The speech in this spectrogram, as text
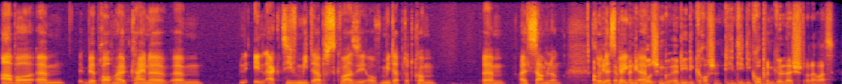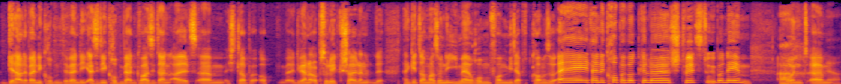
aber ähm, wir brauchen halt keine ähm, inaktiven Meetups quasi auf meetup.com ähm, als Sammlung. So, okay, und deswegen, da werden die, Groschen, ähm, die, die, Groschen, die, die, die Gruppen gelöscht oder was? Genau, da werden die Gruppen, da werden die, also die Gruppen werden quasi dann als, ähm, ich glaube, die werden dann obsolet geschaltet, dann, dann geht doch mal so eine E-Mail rum vom Meetup.com so, ey, deine Gruppe wird gelöscht, willst du übernehmen? Ach, und ähm, ja.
